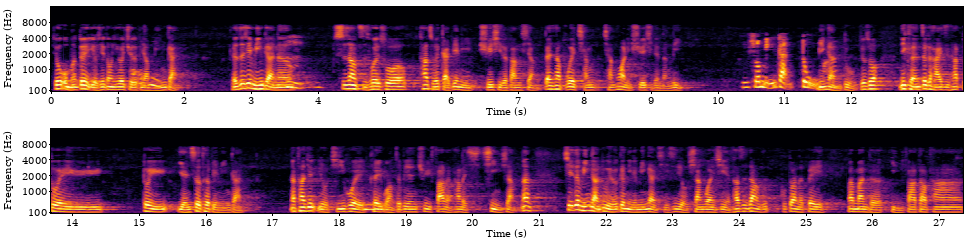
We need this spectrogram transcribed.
就我们对有些东西会觉得比较敏感，可是这些敏感呢，事实上只会说，它只会改变你学习的方向，但是它不会强强化你学习的能力。你说敏感度？敏感度就是说，你可能这个孩子他对于对于颜色特别敏感，那他就有机会可以往这边去发展他的性向。那其实这敏感度也会跟你的敏感期是有相关性的，它是这样子不断的被慢慢的引发到他，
